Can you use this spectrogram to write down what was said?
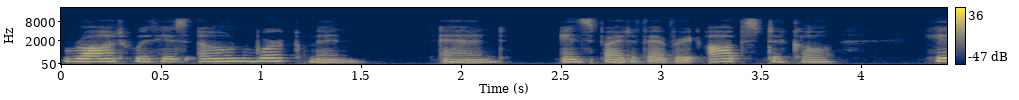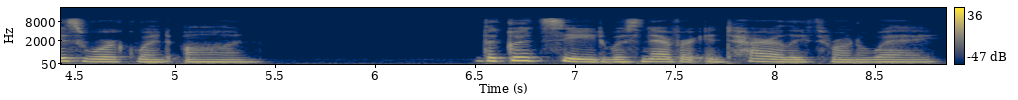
wrought with His own workmen, and, in spite of every obstacle, His work went on. The good seed was never entirely thrown away.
